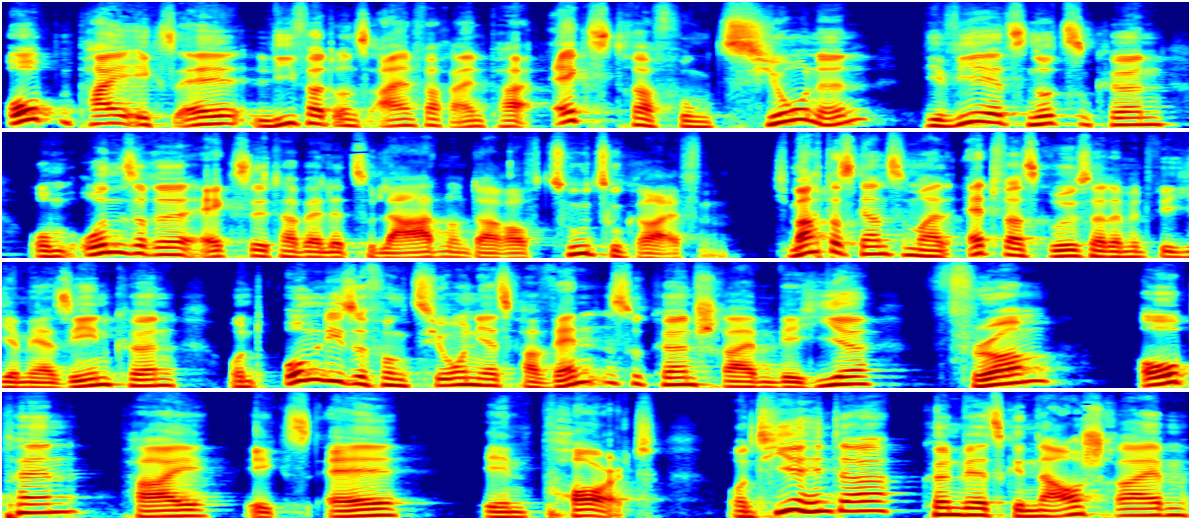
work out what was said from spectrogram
OpenPyXL liefert uns einfach ein paar extra Funktionen, die wir jetzt nutzen können, um unsere Excel-Tabelle zu laden und darauf zuzugreifen. Ich mache das Ganze mal etwas größer, damit wir hier mehr sehen können. Und um diese Funktion jetzt verwenden zu können, schreiben wir hier from OpenPyXL import. Und hierhinter können wir jetzt genau schreiben,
